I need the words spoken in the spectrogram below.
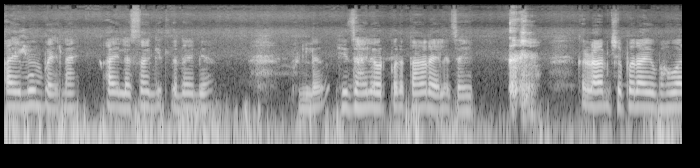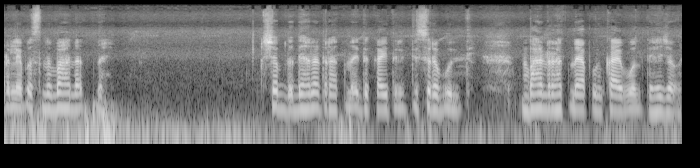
आई मुंबईला आहे. आईला सांगितलं नाही म्या. म्हणलं हे झाल्यावर परत आणायला जाईल कारण आमचे पण आई भाऊ वारल्यापासून भानात नाही. शब्द ध्यानात राहत नाही तर काहीतरी तिसरं बोलते. भान राहत नाही आपण काय बोलतो ह्याच्यावर.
